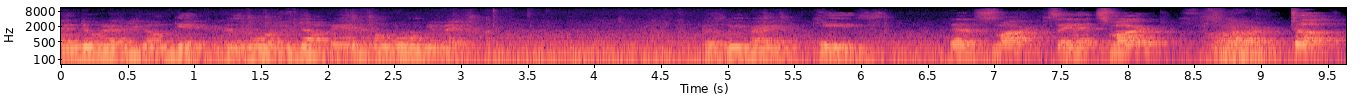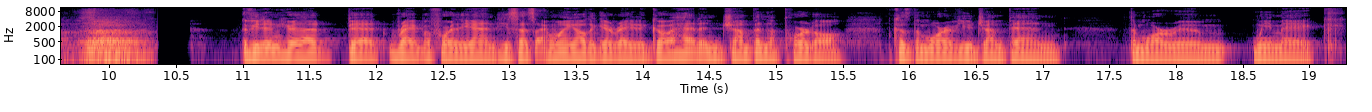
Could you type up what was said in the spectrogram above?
and do whatever you're gonna get. Because the more you jump in, the more room you make. Because we bring kids that are smart, say that smart, smart, Smart. Tough. Tough. If you didn't hear that bit right before the end, he says, I want you all to get ready to go ahead and jump in the portal because the more of you jump in, the more room we make.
